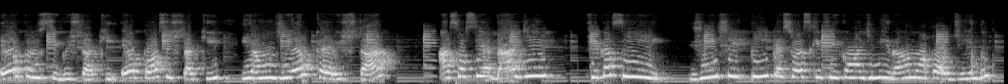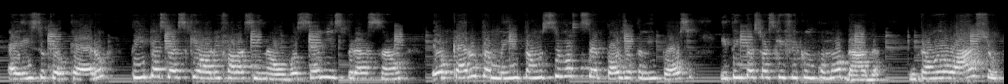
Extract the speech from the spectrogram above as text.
eu consigo estar aqui, eu posso estar aqui e aonde eu quero estar, a sociedade fica assim. Gente, tem pessoas que ficam admirando, aplaudindo, é isso que eu quero. Tem pessoas que olham e falam assim: não, você é minha inspiração, eu quero também, então se você pode, eu também posso. E tem pessoas que ficam incomodadas. Então eu acho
